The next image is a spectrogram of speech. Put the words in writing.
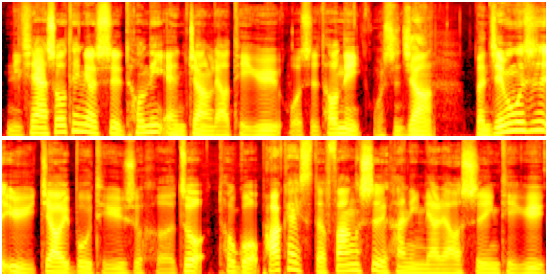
你现在收听的是 Tony and John 聊体育，我是 Tony，我是 John。本节目是与教育部体育署合作，透过 Podcast 的方式和您聊聊适应体育。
